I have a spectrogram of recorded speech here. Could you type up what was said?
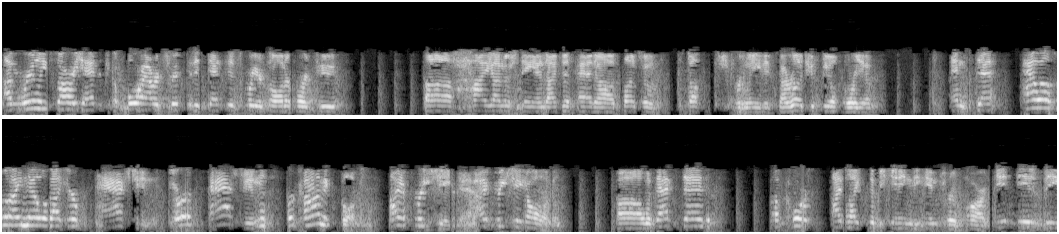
I'm really sorry you had to take a four-hour trip to the dentist for your daughter for a tooth. Uh, I understand. I just had a bunch of stuff related, so I really do feel for you. And Seth, how else would I know about your passion? Your passion for comic books. I appreciate that. I appreciate all of it. Uh, with that said, of course, I'd like the beginning, the intro part. It is the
